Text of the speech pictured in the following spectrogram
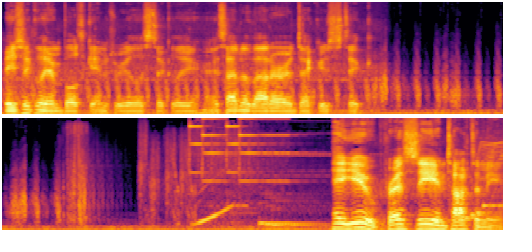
Basically in both games, realistically. It's either that or a Deku Stick. Hey you, press Z and talk to me.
